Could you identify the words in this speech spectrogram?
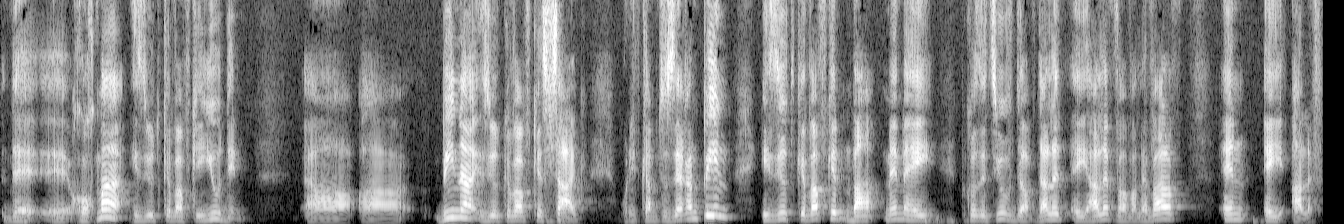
the uh, is Yud-K Vav-K Yudin, uh, uh, Bina is Yud-K Vav-K Sag, when it comes to Zer Anpin, is Yud-K Vav-K Memei, because it's Yud-Dav Dalet, Ei Aleph, Vav Aleph, and A aleph.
